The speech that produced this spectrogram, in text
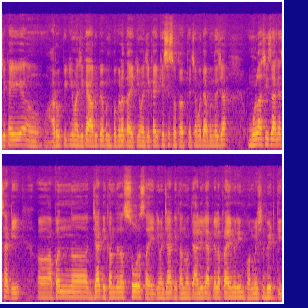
जे काही आरोपी किंवा जे काही आरोपी आपण पकडत आहे किंवा जे काही केसेस होतात त्याच्यामध्ये आपण त्याच्या मुळाशी जाण्यासाठी आपण ज्या ठिकाणी त्याचा सोर्स आहे किंवा ज्या ठिकाणामध्ये आलेली आपल्याला प्रायमरी इन्फॉर्मेशन भेटती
